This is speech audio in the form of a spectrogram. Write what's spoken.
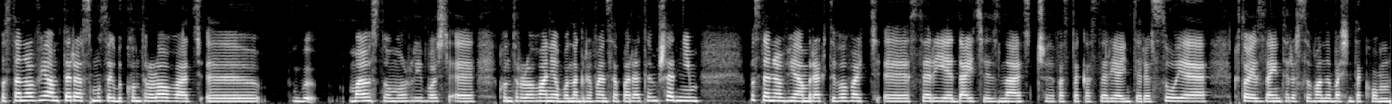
postanowiłam teraz móc jakby kontrolować, yy, jakby mając tą możliwość e, kontrolowania, bo nagrywając aparatem przed nim, postanowiłam reaktywować e, serię. Dajcie znać, czy Was taka seria interesuje, kto jest zainteresowany właśnie taką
